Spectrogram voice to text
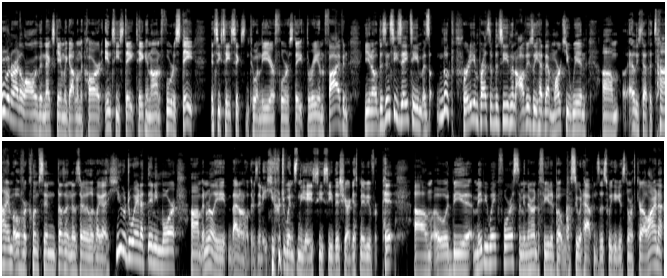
Moving right along, the next game we got on the card, NC State taking on Florida State. NC State six and two on the year, Florida State three and five. And you know this NC State team has looked pretty impressive this season. Obviously had that marquee win, um, at least at the time over Clemson. Doesn't necessarily look like a huge win at anymore. Um, and really, I don't know if there's any huge wins in the ACC this year. I guess maybe over Pitt um, would be maybe Wake Forest. I mean they're undefeated, but we'll see what happens this week against North Carolina.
